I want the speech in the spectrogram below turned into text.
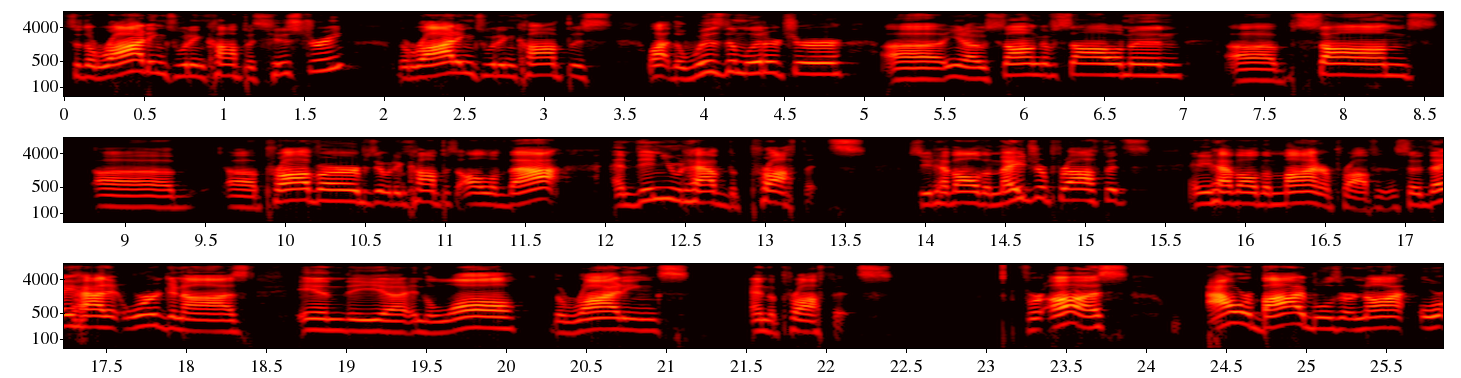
So the writings would encompass history. The writings would encompass like the wisdom literature, uh, you know, Song of Solomon, uh, Psalms, uh, uh, Proverbs. It would encompass all of that. And then you would have the prophets. So you'd have all the major prophets and you'd have all the minor prophets. And so they had it organized in the, uh, in the law, the writings, and the prophets. For us, our Bibles are not or,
